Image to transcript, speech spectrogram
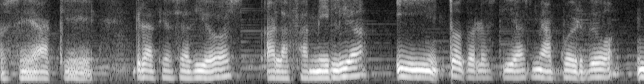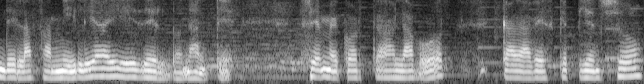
o sea que gracias a Dios, a la familia y todos los días me acuerdo de la familia y del donante. Se me corta la voz cada vez que pienso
